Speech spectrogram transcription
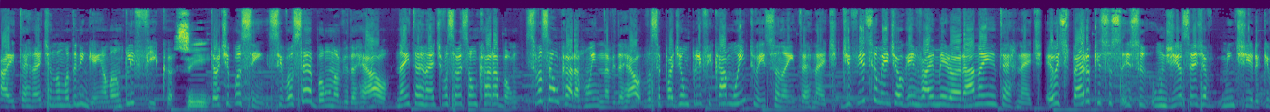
a internet não muda ninguém, ela amplifica. Sim. Então, tipo assim, se você é bom na vida real, na internet você vai ser um cara bom. Se você é um cara ruim na vida real, você pode amplificar muito isso na internet. Dificilmente alguém vai melhorar na internet. Eu espero que isso, isso um dia seja mentira, que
